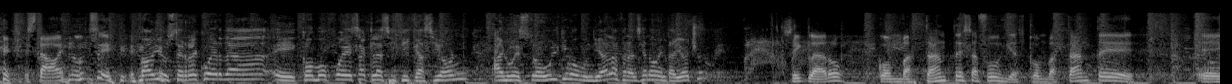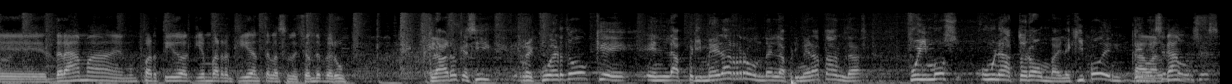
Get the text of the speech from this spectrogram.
Estaba en once. Fabio, ¿usted recuerda eh, cómo fue esa clasificación a nuestro último mundial, a Francia 98? Sí, claro, con bastantes afugias, con bastante eh, drama en un partido aquí en Barranquilla ante la selección de Perú. Claro que sí. Recuerdo que en la primera ronda, en la primera tanda, fuimos una tromba. El equipo de, ese entonces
